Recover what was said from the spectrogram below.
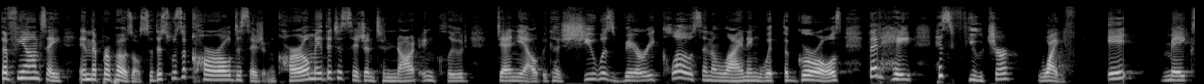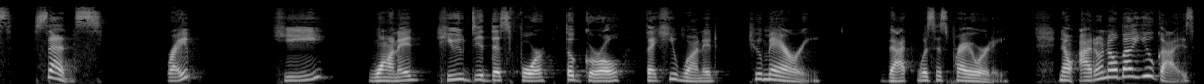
the fiance in the proposal. So this was a Carl decision. Carl made the decision to not include Danielle because she was very close in aligning with the girls that hate his future wife. It makes sense, right? He wanted, he did this for the girl that he wanted to marry. That was his priority. Now, I don't know about you guys,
